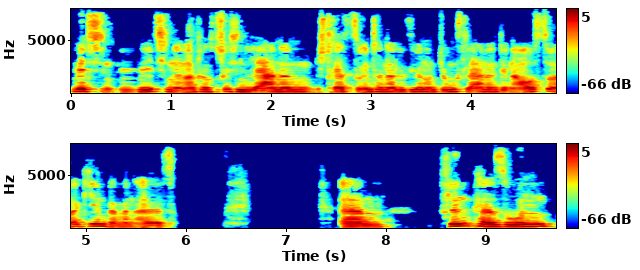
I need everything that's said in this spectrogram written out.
Mädchen, Mädchen in Anführungsstrichen lernen, Stress zu internalisieren und Jungs lernen, den auszuagieren, wenn man als ähm, Flint-Person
